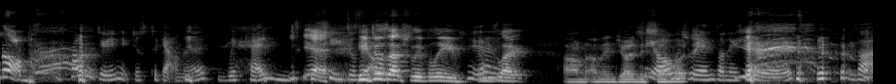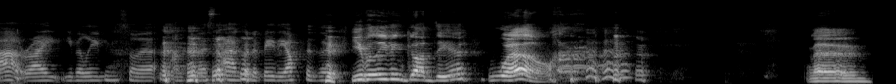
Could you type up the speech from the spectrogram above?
knob." He's probably doing it just to get on her weekend. yeah, does, he does all- actually believe, and he's like, "I'm, I'm enjoying this She so always much." rains on his Yeah. parade. He's like, ah, right, you believe in something. I'm gonna, say, I'm gonna be the opposite. you believe in God, dear? Well. um.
